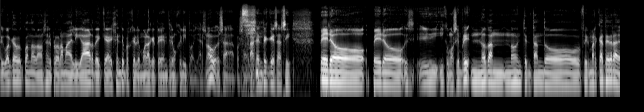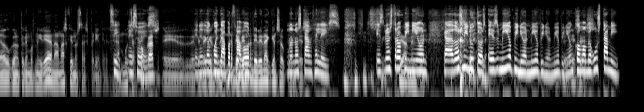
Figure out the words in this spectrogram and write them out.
igual que cuando hablamos en el programa de ligar, de que hay gente pues, que le mola que te entre un gilipollas, ¿no? O sea, pues habrá gente que es así. Pero, pero y, y como siempre, no, dan, no intentando firmar cátedra de algo que no tenemos ni idea, nada más que nuestra experiencia. Sí, muchas eso es. pocas. eh, depende Tenedlo en cuenta, de- por favor. Depende a quién se lo No nos canceléis. Es nuestra opinión. Cada dos minutos. Es mi opinión, mi opinión, mi opinión. Eso como me es. gusta a mí.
